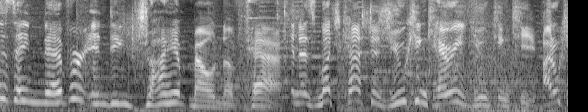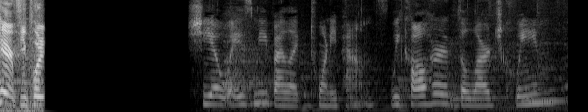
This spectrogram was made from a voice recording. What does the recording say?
Is a never-ending giant mountain of cash. And as much cash as you can carry, you can keep. I don't care if you put it She outweighs me by like 20 pounds. We call her the large queen.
